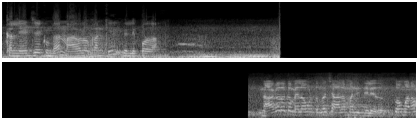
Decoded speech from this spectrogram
ఇక్కడ లేట్ చేయకుండా నాగలోకానికి వెళ్ళిపోదాం. నాగలోకం ఎలా ఉంటుందో చాలా మంది తెలియదు. సో మనం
